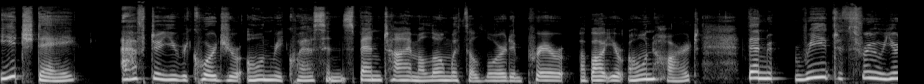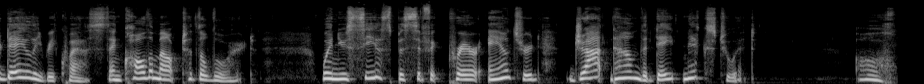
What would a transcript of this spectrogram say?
Each day, after you record your own requests and spend time alone with the Lord in prayer about your own heart, then read through your daily requests and call them out to the Lord. When you see a specific prayer answered, jot down the date next to it Oh,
